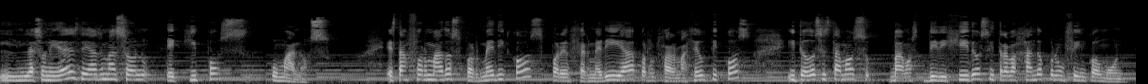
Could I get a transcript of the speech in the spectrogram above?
Las unidades de asma son equipos humanos. Están formados por médicos, por enfermería, por farmacéuticos y todos estamos vamos, dirigidos y trabajando por un fin común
